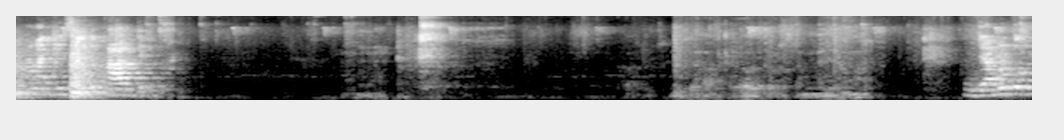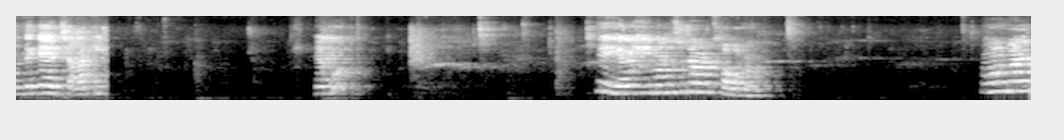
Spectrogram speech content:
আমার জিনিস একটু ভাত দেবে চিন্তা হাতে দরকার যেমন থেকে? এই মাংসটা আমার খাব না। আমার মানে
